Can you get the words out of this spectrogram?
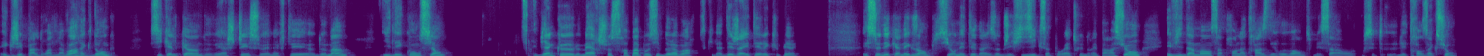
et que je n'ai pas le droit de l'avoir. Et donc, si quelqu'un devait acheter ce NFT demain, il est conscient et bien que le merch, ne sera pas possible de l'avoir, parce qu'il a déjà été récupéré. Et ce n'est qu'un exemple. Si on était dans les objets physiques, ça pourrait être une réparation. Évidemment, ça prend la trace des reventes, mais ça, c'est les transactions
